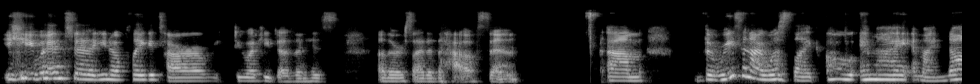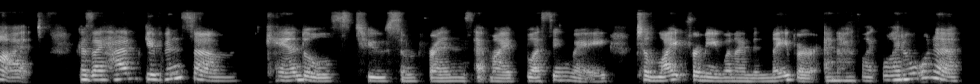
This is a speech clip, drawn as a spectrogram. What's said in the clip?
he went to you know play guitar. Do what he does in his other side of the house and um, the reason I was like, oh, am I, am I not? Because I had given some candles to some friends at my blessing way to light for me when I'm in labor. And I was like, well, I don't want to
